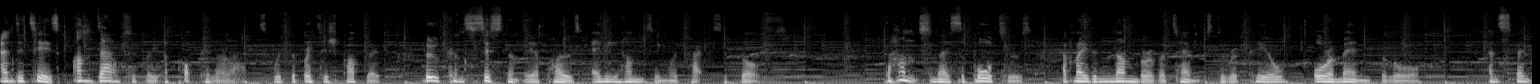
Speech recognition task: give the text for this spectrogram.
and it is undoubtedly a popular act with the British public who consistently oppose any hunting with packs of dogs. The Hunts and their supporters have made a number of attempts to repeal or amend the law and spent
